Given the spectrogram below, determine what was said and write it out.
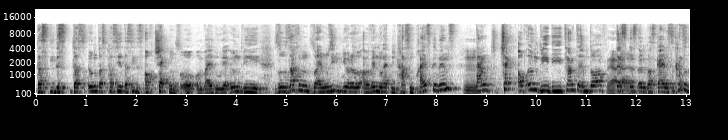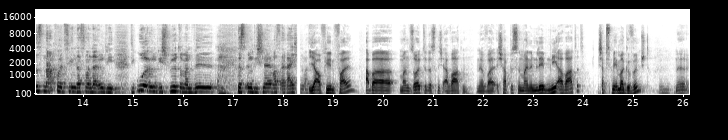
dass die das, dass irgendwas passiert, dass die das auch checken so und weil du ja irgendwie so Sachen, so ein Musikvideo oder so, aber wenn du halt einen krassen Preis gewinnst, dann checkt auch irgendwie die Tante im Dorf, Mhm. Ja, das ja, ja. ist irgendwas Geiles. Du kannst du das nachvollziehen, dass man da irgendwie die Uhr irgendwie spürt und man will das irgendwie schnell was erreichen. Was Ja, auf jeden Fall. Aber man sollte das nicht erwarten, ne? weil ich habe es in meinem Leben nie erwartet. Ich habe es mir immer gewünscht. Ne?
